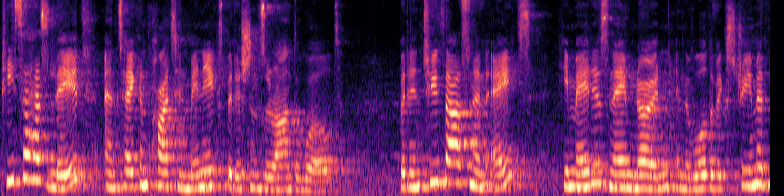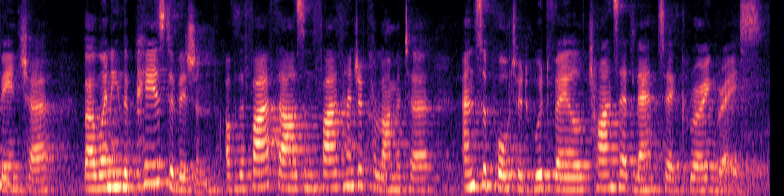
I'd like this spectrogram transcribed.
Peter has led and taken part in many expeditions around the world, but in 2008, he made his name known in the world of extreme adventure by winning the Pairs Division of the 5,500 kilometer unsupported Woodvale transatlantic rowing race.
